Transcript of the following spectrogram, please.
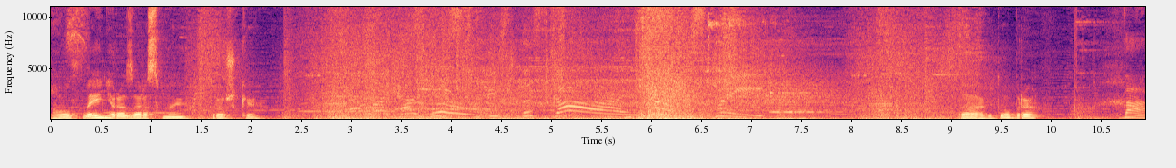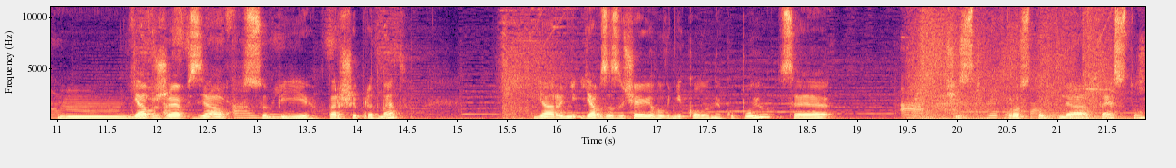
голдлейнера. Зараз ми трошки. Так, добре. Я вже взяв собі перший предмет. Я, я зазвичай його ніколи не купую. Це чисто просто для тесту.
